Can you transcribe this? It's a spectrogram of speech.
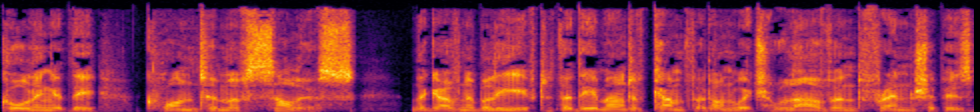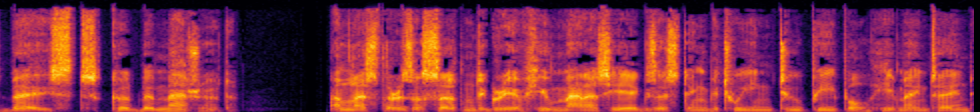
Calling it the quantum of solace, the governor believed that the amount of comfort on which love and friendship is based could be measured. Unless there is a certain degree of humanity existing between two people, he maintained,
